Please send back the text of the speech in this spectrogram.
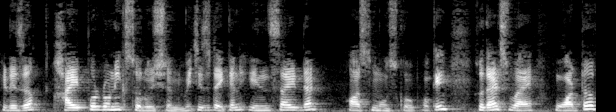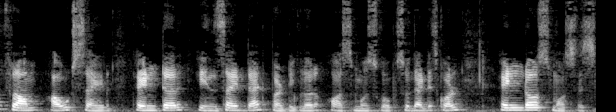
It is a hypertonic solution which is taken inside that osmoscope. Okay, so that's why water from outside enter inside that particular osmoscope. So that is called endosmosis.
